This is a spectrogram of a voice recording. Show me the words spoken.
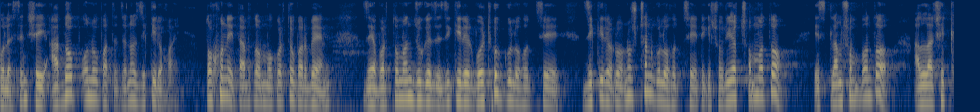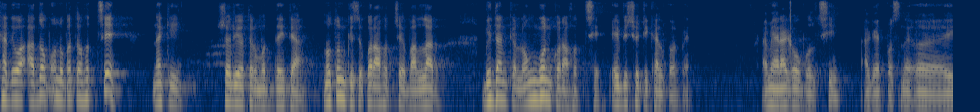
বলেছেন? সেই আদব অনুপাতে যেন জিকির হয়। তখনই তারতম্য করতে পারবেন যে বর্তমান যুগে যে জিকিরের বৈঠকগুলো হচ্ছে, জিকিরের অনুষ্ঠানগুলো হচ্ছে, এটি কি শরীয়ত সম্মত? ইসলাম সম্মত? আল্লাহ শিক্ষা দেওয়া আদব অনুপাতে হচ্ছে? নাকি শরীয়তের মধ্যে এটা নতুন কিছু করা হচ্ছে বা আল্লাহর বিধানকে লঙ্ঘন করা হচ্ছে? এই বিষয়টি খেয়াল করবেন। আমি এর আগেও বলছি, আগের প্রশ্নে এই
